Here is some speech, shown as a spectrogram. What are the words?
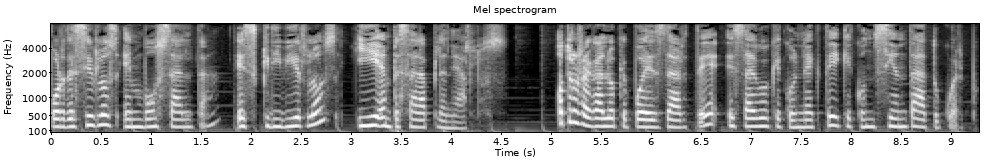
por decirlos en voz alta, escribirlos y empezar a planearlos. Otro regalo que puedes darte es algo que conecte y que consienta a tu cuerpo.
